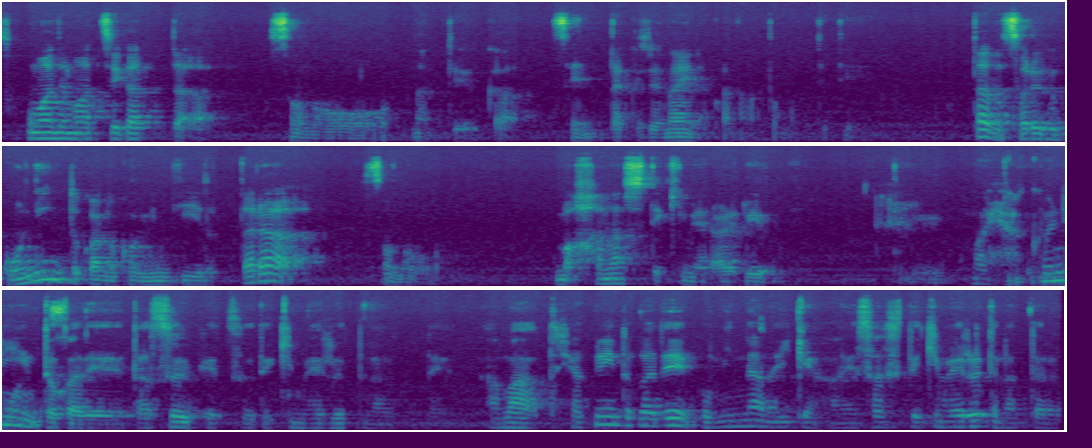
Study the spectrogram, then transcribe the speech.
そこまで間違ったそのなんていうか選択じゃないのかなと思ってて。ただそれが5人とかのコミュニティだったらその、まあ、話して決められるよねっていう。まあ、100人とかで多数決で決めるってなるとまあ100人とかでこうみんなの意見反映させて決めるってなったら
